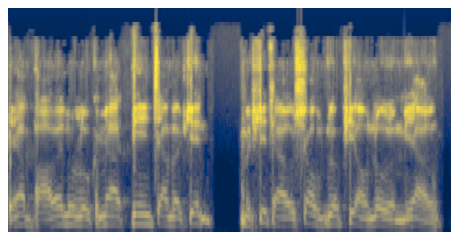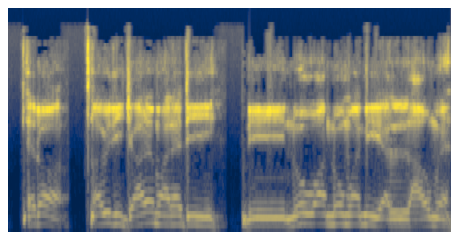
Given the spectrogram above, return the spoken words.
ဘယ်ကဘာပဲလုပ်လို့ခင်ဗျာတင်းကြမဖြစ်မဖြစ်တာကိုရှောက်ပြီးဖြစ်အောင်လုပ်လို့မရဘူးအဲ့တော့နောက်ပြီးဒီကြားထဲမှာလည်းဒီဒီ no one no money ရလာအောင်မယ်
